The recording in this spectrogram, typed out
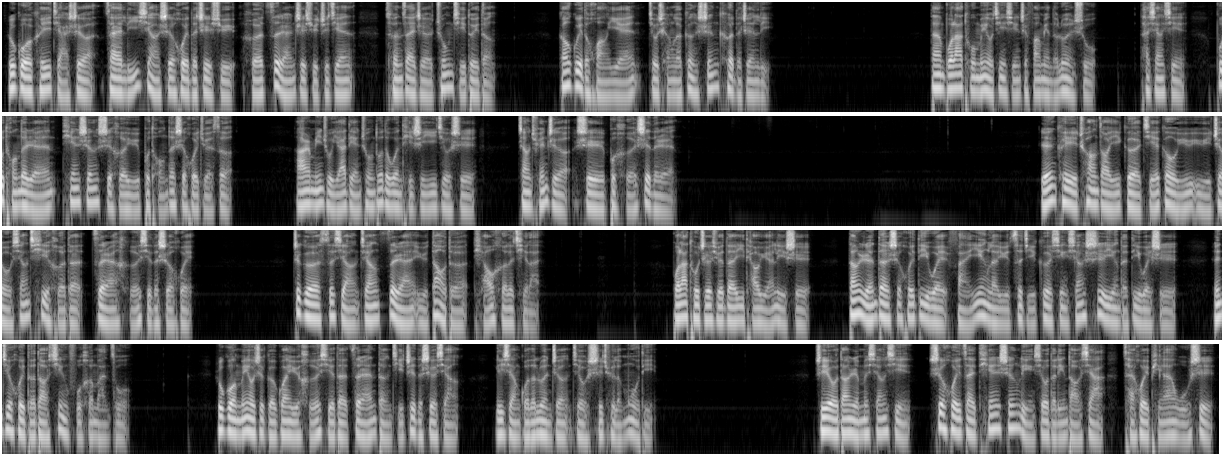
如果可以假设在理想社会的秩序和自然秩序之间存在着终极对等，高贵的谎言就成了更深刻的真理。但柏拉图没有进行这方面的论述，他相信不同的人天生适合于不同的社会角色。而民主雅典众多的问题之一就是，掌权者是不合适的人。人可以创造一个结构与宇宙相契合的自然和谐的社会。这个思想将自然与道德调和了起来。柏拉图哲学的一条原理是：当人的社会地位反映了与自己个性相适应的地位时，人就会得到幸福和满足。如果没有这个关于和谐的自然等级制的设想，理想国的论证就失去了目的。只有当人们相信社会在天生领袖的领导下才会平安无事，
